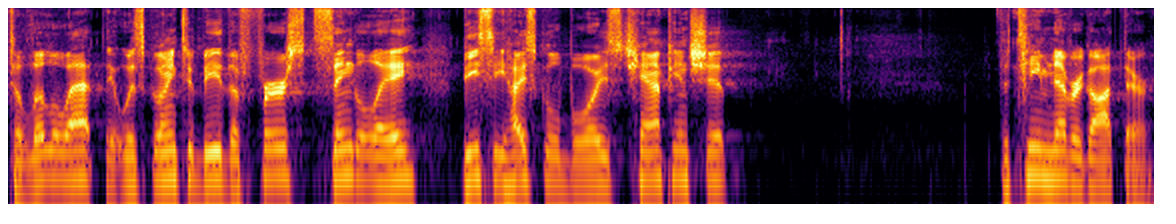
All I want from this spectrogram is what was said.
to Lillooet. It was going to be the first single A BC High School Boys Championship. The team never got there.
